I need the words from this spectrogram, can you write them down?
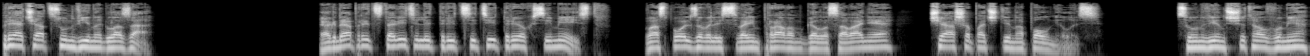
пряча от Сунвина глаза. Когда представители 33 семейств воспользовались своим правом голосования, чаша почти наполнилась. Сунвин считал в уме,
